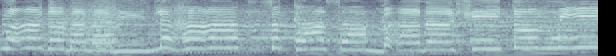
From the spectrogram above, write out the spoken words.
わがままにラハッ逆さまな瞳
